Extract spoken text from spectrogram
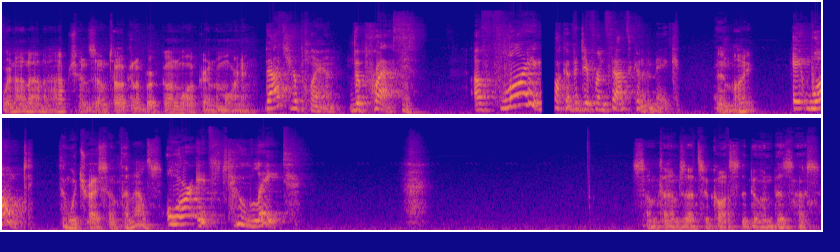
We're not out of options. I'm talking to Brooke Walker in the morning. That's your plan. The press. A flying fuck of a difference that's gonna make. It might. It won't. Then we try something else. Or it's too late. Sometimes that's the cost of doing business.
